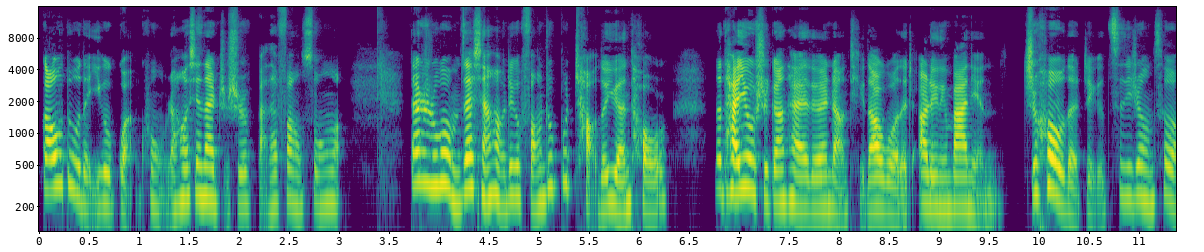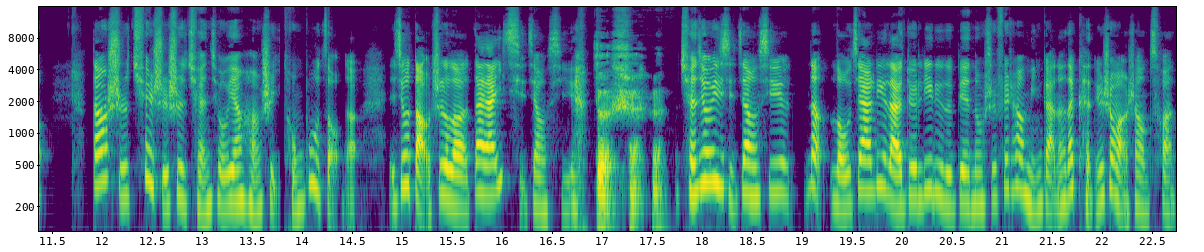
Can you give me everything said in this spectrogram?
高度的一个管控，然后现在只是把它放松了。但是如果我们再想想这个房住不炒的源头，那它又是刚才刘院长提到过的二零零八年之后的这个刺激政策。当时确实是全球央行是同步走的，也就导致了大家一起降息。对，全球一起降息，那楼价历来对利率的变动是非常敏感的，它肯定是往上窜。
